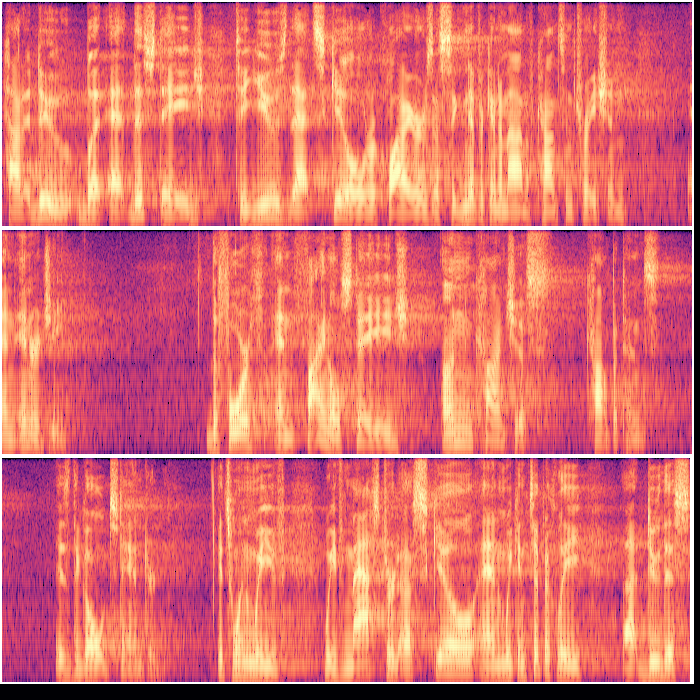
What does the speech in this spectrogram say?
how to do, but at this stage, to use that skill requires a significant amount of concentration and energy. The fourth and final stage, unconscious competence, is the gold standard. It's when we've, we've mastered a skill and we can typically uh, do this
